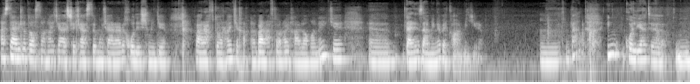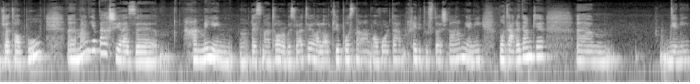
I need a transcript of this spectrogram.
از طریق داستانهایی که از شکست مکرر خودش میگه و رفتارهایی که و رفتارهای خلاقانه که در این زمینه به کار می‌گیره. بعد این کلیت کتاب بود. من یه بخشی از همه این قسمت ها رو به صورت حالا توی پستم هم آوردم خیلی دوست داشتم. یعنی معتقدم که یعنی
